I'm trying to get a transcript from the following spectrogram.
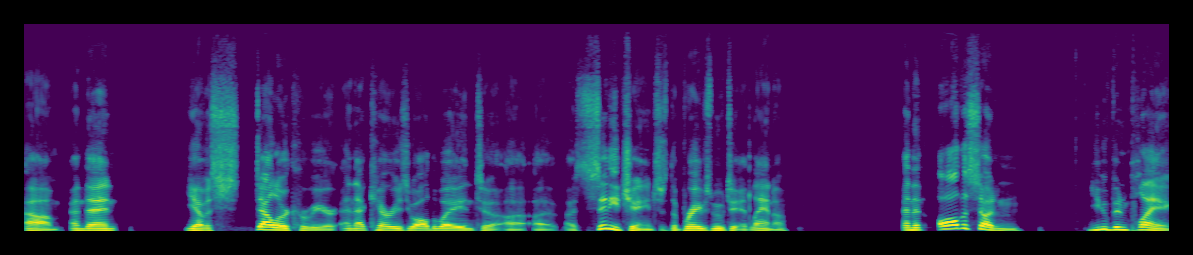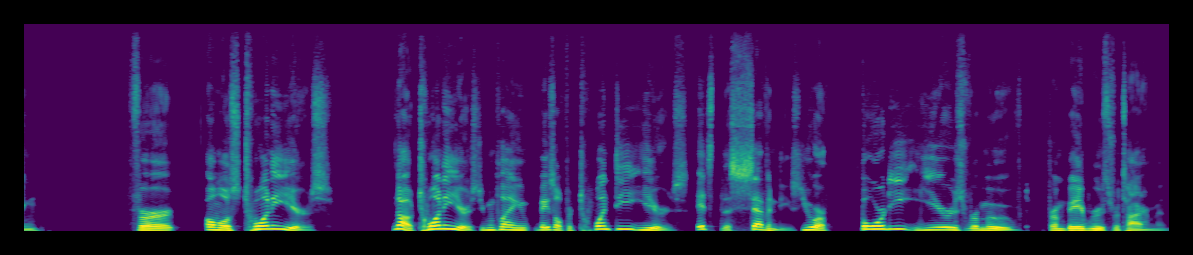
Um, and then you have a stellar career, and that carries you all the way into a, a, a city change as the Braves move to Atlanta. And then all of a sudden, you've been playing for almost 20 years. No, 20 years. You've been playing baseball for 20 years. It's the 70s. You are 40 years removed from Babe Ruth's retirement.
